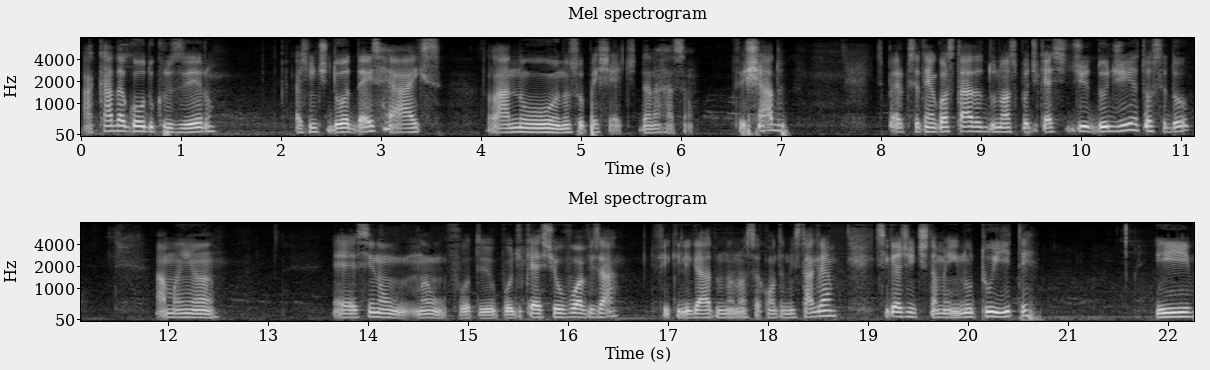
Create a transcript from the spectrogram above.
A cada gol do Cruzeiro, a gente doa 10 reais lá no, no superchat da narração. Fechado? Espero que você tenha gostado do nosso podcast de, do dia, torcedor. Amanhã, é, se não, não for ter o podcast, eu vou avisar. Fique ligado na nossa conta no Instagram. Siga a gente também no Twitter. E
